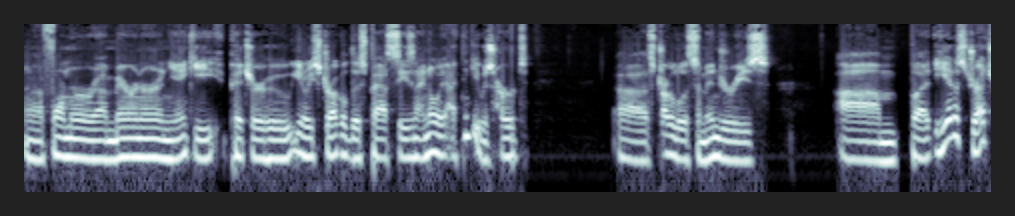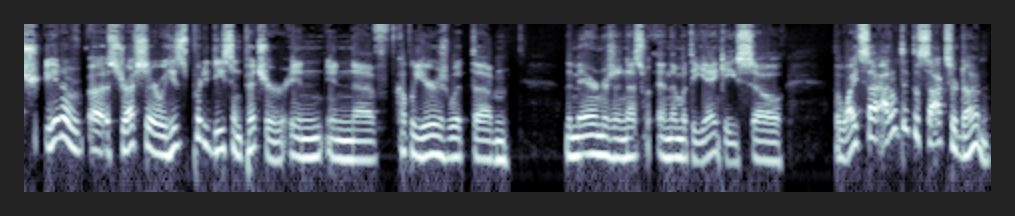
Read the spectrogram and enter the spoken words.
uh, former uh, Mariner and Yankee pitcher who you know he struggled this past season. I know. I think he was hurt, uh, struggled with some injuries, um, but he had a stretch. He had a, a stretch there. He's a pretty decent pitcher in in a couple years with um, the Mariners and and then with the Yankees. So the White Sox. I don't think the Sox are done.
